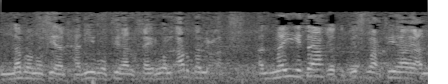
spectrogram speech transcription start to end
اللبن وفيها الحليب وفيها الخير والأرض الميتة يصبح فيها يعني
